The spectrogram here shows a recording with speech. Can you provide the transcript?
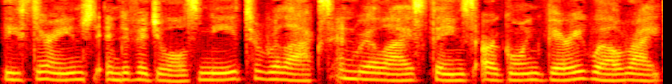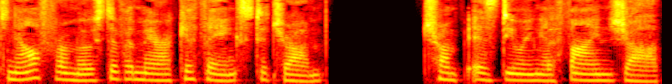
these deranged individuals need to relax and realize things are going very well right now for most of America thanks to Trump. Trump is doing a fine job.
